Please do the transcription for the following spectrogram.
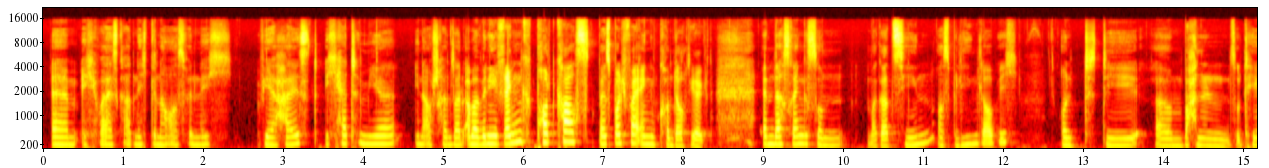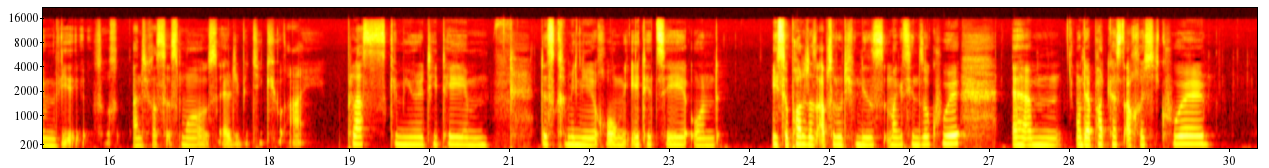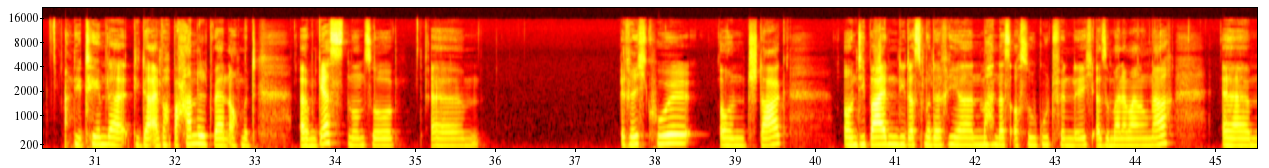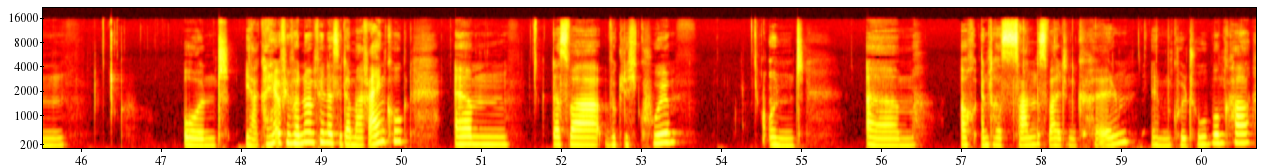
Ähm, ich weiß gerade nicht genau auswendig, wie er heißt. Ich hätte mir ihn aufschreiben sollen. Aber wenn ihr Rank Podcast bei Spotify eingibt, kommt er auch direkt. Ähm, das Rank ist so ein Magazin aus Berlin, glaube ich. Und die ähm, behandeln so Themen wie so Antirassismus, LGBTQI, Plus Community-Themen, Diskriminierung, etc. Und ich supporte das absolut. Ich finde dieses Magazin so cool. Ähm, und der Podcast auch richtig cool die Themen da, die da einfach behandelt werden, auch mit ähm, Gästen und so, ähm, richtig cool und stark. Und die beiden, die das moderieren, machen das auch so gut, finde ich. Also meiner Meinung nach. Ähm, und ja, kann ich auf jeden Fall nur empfehlen, dass ihr da mal reinguckt. Ähm, das war wirklich cool. Und ähm, auch interessant, das war halt in Köln im Kulturbunker.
